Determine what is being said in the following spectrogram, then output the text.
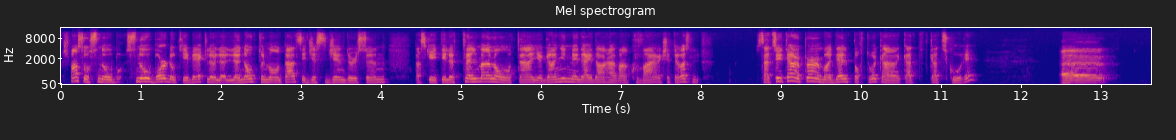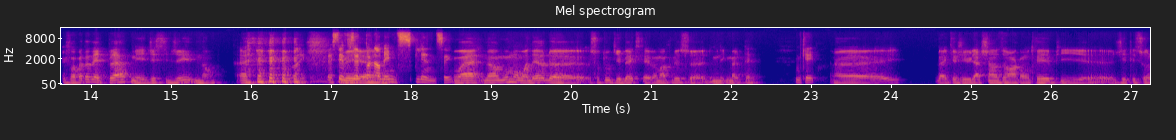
je pense au snowboard au Québec, le, nom que tout le monde parle, c'est Jesse Jenderson, parce qu'il a été là tellement longtemps, il a gagné une médaille d'or à Vancouver, etc. Ça a-tu été un peu un modèle pour toi quand, tu courais? Euh, je vais peut-être être plate, mais Jesse J, non. ouais. Ben, vous n'êtes pas dans la euh, même discipline, tu sais. Ouais, non, moi, mon modèle, euh, surtout au Québec, c'était vraiment plus Dominique Maltais. OK. Ben, que j'ai eu la chance de rencontrer. Puis j'ai été sur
